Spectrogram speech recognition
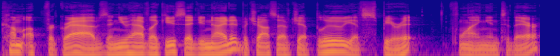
come up for grabs, and you have, like you said, United, but you also have JetBlue, you have Spirit flying into there.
